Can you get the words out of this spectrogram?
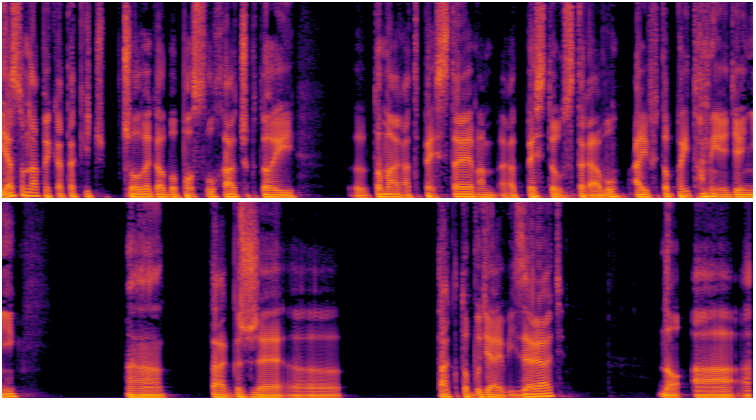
Ja som napríklad taký človek alebo poslucháč, ktorý to má rád pestré, mám rád pestrú stravu, aj v tom, pri tom jedení. A, takže e, tak to bude aj vyzerať. No a, a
